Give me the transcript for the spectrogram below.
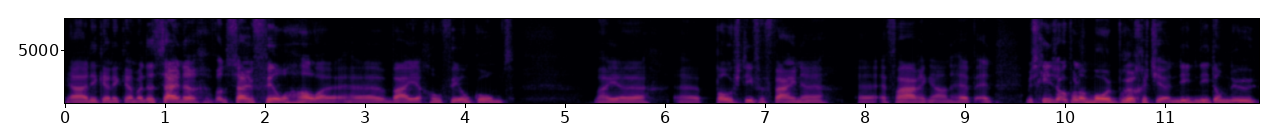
ja die ken ik. Maar er zijn er, er zijn veel hallen uh, waar je gewoon veel komt. Waar je positieve, fijne ervaringen aan hebt. En misschien is ook wel een mooi bruggetje. Niet, niet om nu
